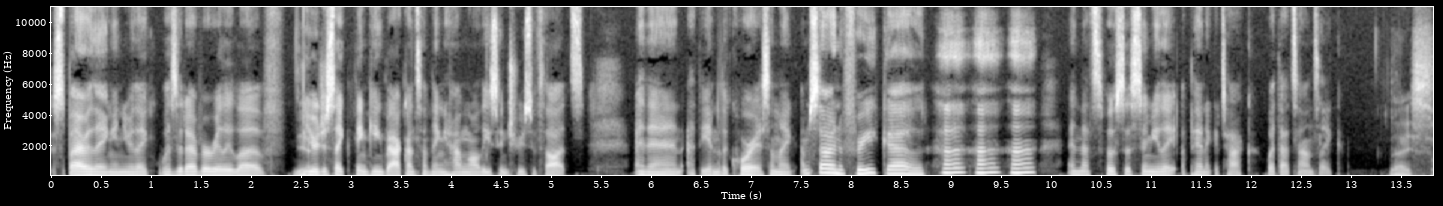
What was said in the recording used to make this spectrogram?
spiraling and you're like, was it ever really love? Yeah. You're just like thinking back on something and having all these intrusive thoughts. And then at the end of the chorus, I'm like, I'm starting to freak out. Ha, ha, ha. And that's supposed to simulate a panic attack, what that sounds like. Nice.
